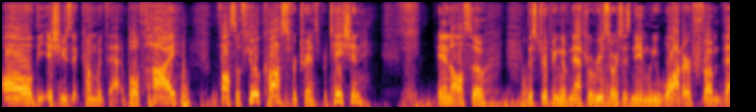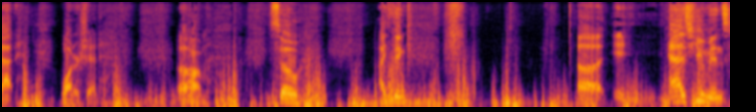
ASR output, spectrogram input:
all the issues that come with that, both high fossil fuel costs for transportation and also the stripping of natural resources, namely water, from that watershed. Um, so I think uh, it, as humans,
